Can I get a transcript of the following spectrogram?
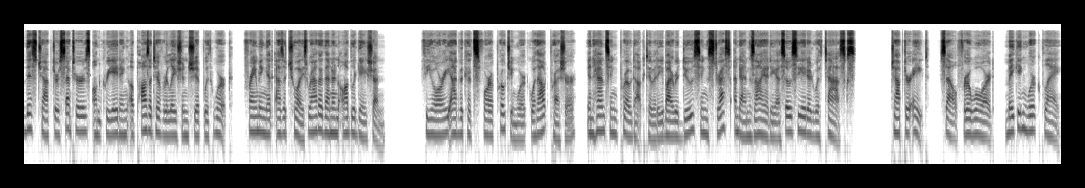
This chapter centers on creating a positive relationship with work, framing it as a choice rather than an obligation. Fiore advocates for approaching work without pressure, enhancing productivity by reducing stress and anxiety associated with tasks. Chapter 8, Self-Reward, Making Work Play.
